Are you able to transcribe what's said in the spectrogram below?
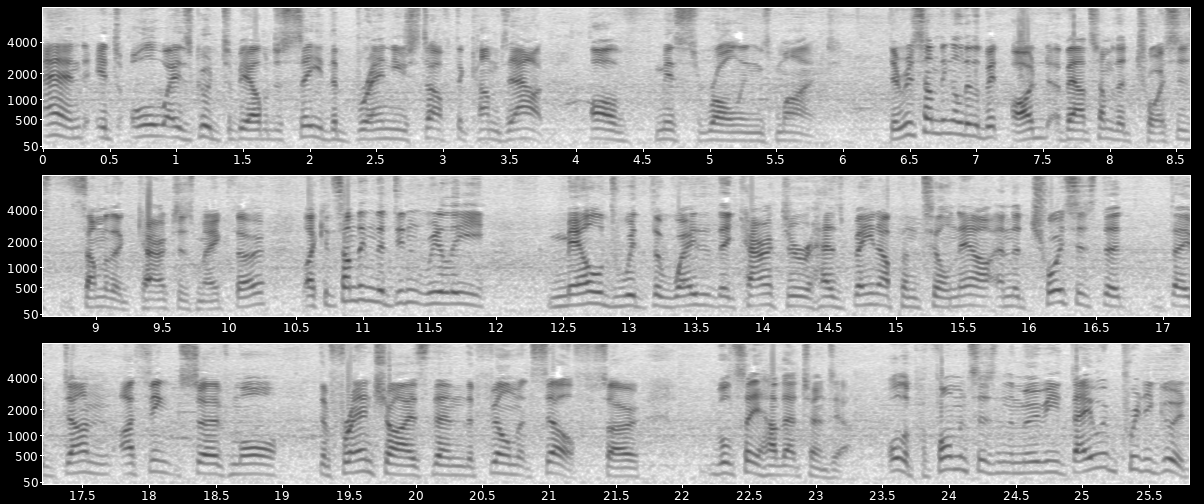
And it's always good to be able to see the brand new stuff that comes out of Miss Rowling's mind. There is something a little bit odd about some of the choices some of the characters make though. Like it's something that didn't really meld with the way that their character has been up until now and the choices that they've done I think serve more the franchise than the film itself so we'll see how that turns out all the performances in the movie they were pretty good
